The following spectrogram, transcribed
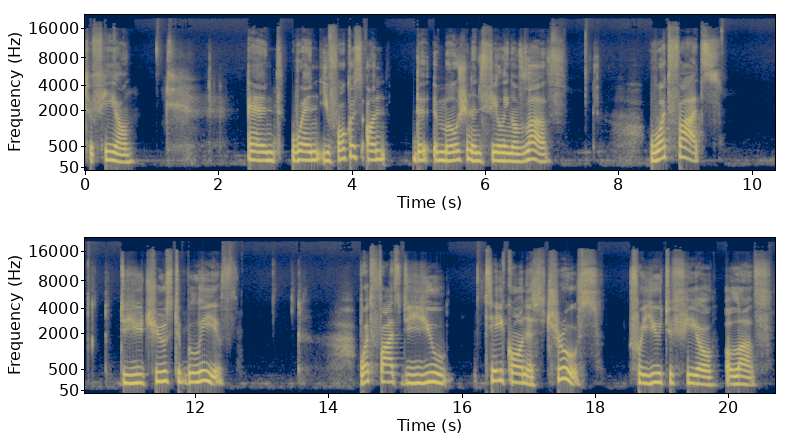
to feel. And when you focus on the emotion and feeling of love, what thoughts do you choose to believe? What thoughts do you take on as truths for you to feel a love?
